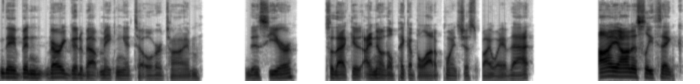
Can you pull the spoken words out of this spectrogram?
they've been very good about making it to overtime this year so that gives, i know they'll pick up a lot of points just by way of that. I honestly think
